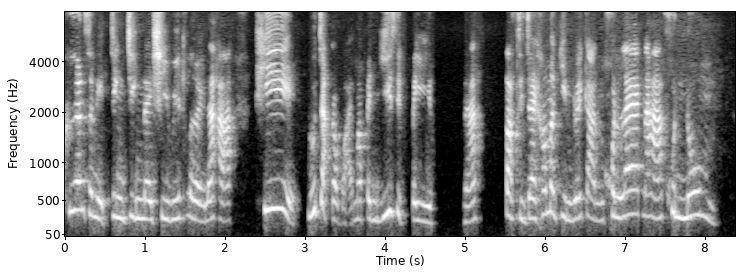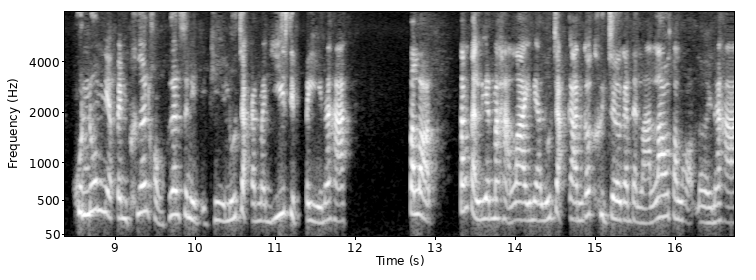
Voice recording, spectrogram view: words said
เพื่อนสนิทจริง ๆ ในชีวิตเลยนะคะ ที่รู้จักกับหวายมาเป็น 20 ปีนะตัดสินใจเข้ามากินด้วยกันคนแรกนะคะ คุณนุ่ม คุณนุ่มเนี่ยเป็นเพื่อนของเพื่อนสนิทอีกที รู้จักกันมา 20 ปีนะคะ ตลอดตั้งแต่เรียนมหาลัยเนี่ยรู้จักกันก็คือเจอกันแต่ร้านเหล้าตลอดเลยนะคะ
